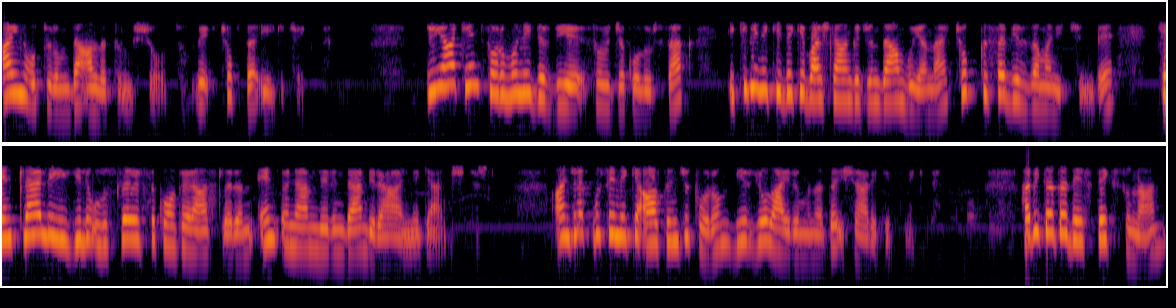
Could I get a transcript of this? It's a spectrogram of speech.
aynı oturumda anlatılmış oldu ve çok da ilgi çekti. Dünya Kent Forumu nedir diye soracak olursak 2002'deki başlangıcından bu yana çok kısa bir zaman içinde kentlerle ilgili uluslararası konferansların en önemlilerinden biri haline gelmiştir. Ancak bu seneki 6. forum bir yol ayrımına da işaret etmekte. Habitat'a destek sunan,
